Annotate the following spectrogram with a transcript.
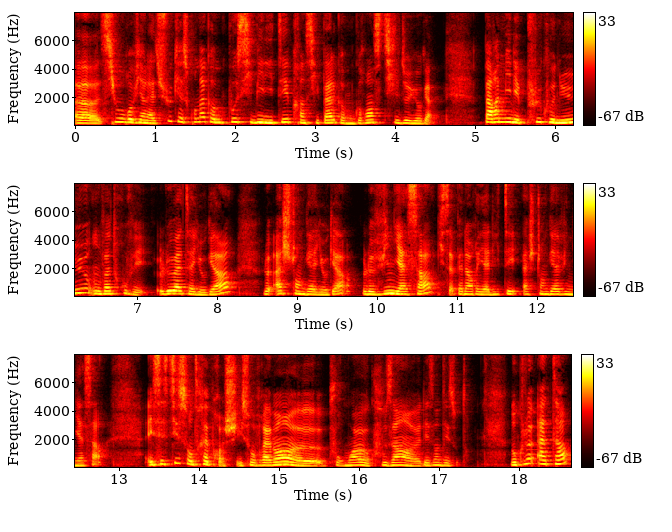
euh, si on revient là-dessus, qu'est-ce qu'on a comme possibilité principale, comme grand style de yoga? Parmi les plus connus, on va trouver le Hatha Yoga, le Ashtanga Yoga, le Vinyasa, qui s'appelle en réalité Ashtanga Vinyasa. Et ces styles sont très proches. Ils sont vraiment, euh, pour moi, cousins euh, les uns des autres. Donc le Hatha,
